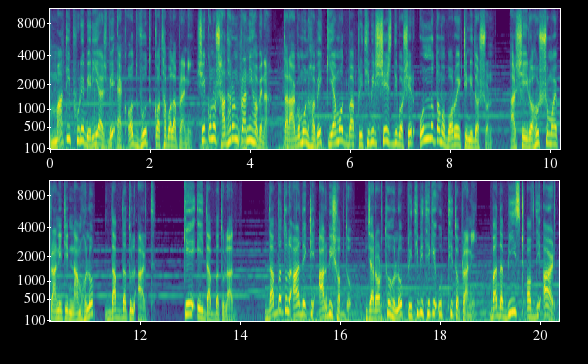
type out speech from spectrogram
মাটি ফুঁড়ে বেরিয়ে আসবে এক অদ্ভুত কথা বলা প্রাণী। সে কোনো সাধারণ প্রাণী হবে না। তার আগমন হবে কিয়ামত বা পৃথিবীর শেষ দিবসের অন্যতম বড় একটি নিদর্শন। আর সেই রহস্যময় প্রাণীটির নাম হল দাবদাতুল আর্দ। কে এই দাব্বাতুল আদ? দাব্বাতুল আর্দ একটি আরবি শব্দ, যার অর্থ হল পৃথিবী থেকে উত্থিত প্রাণী, বা the beast of the earth.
